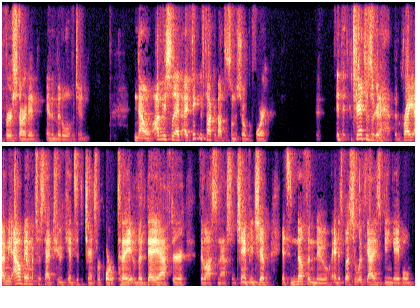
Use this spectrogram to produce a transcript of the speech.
first started in the middle of June. Now, obviously, I, I think we've talked about this on the show before it, transfers are going to happen, right? I mean, Alabama just had two kids hit the transfer portal today, the day after they lost the national championship. It's nothing new. And especially with guys being able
